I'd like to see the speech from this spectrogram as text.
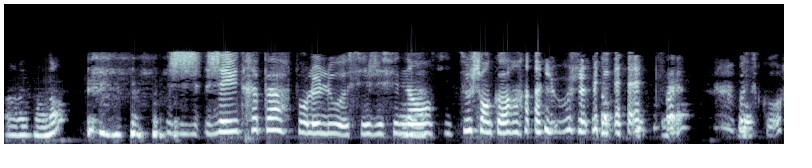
Heureusement non. J- J'ai eu très peur pour le loup aussi. J'ai fait non, s'il touche encore un loup, je m'énerve. Ouais. Au Bon. secours.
